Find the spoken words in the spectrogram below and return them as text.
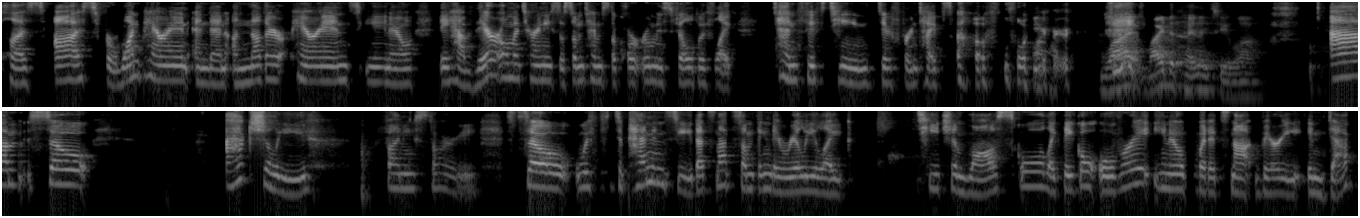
plus us for one parent, and then another parent, you know, they have their own attorney. So sometimes the courtroom is filled with like 10, 15 different types of lawyers. Why? Why dependency law? Um, so actually, funny story. So with dependency, that's not something they really like teach in law school. Like they go over it, you know, but it's not very in depth.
